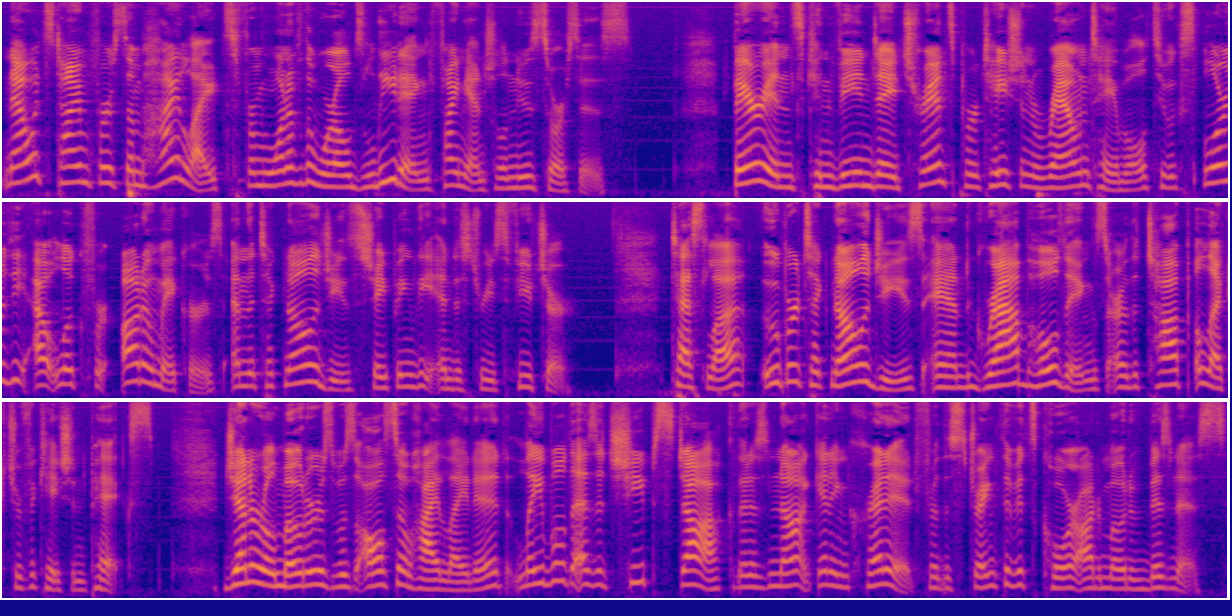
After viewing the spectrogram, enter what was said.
Now it's time for some highlights from one of the world's leading financial news sources. Barron's convened a transportation roundtable to explore the outlook for automakers and the technologies shaping the industry's future. Tesla, Uber Technologies, and Grab Holdings are the top electrification picks. General Motors was also highlighted, labeled as a cheap stock that is not getting credit for the strength of its core automotive business.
